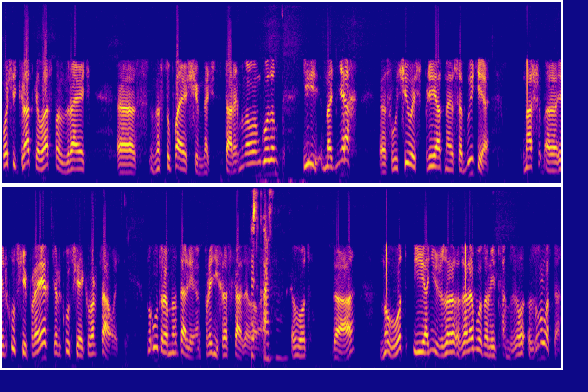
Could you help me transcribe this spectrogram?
очень кратко вас поздравить э, с наступающим значит, старым Новым годом. И на днях случилось приятное событие. Наш э, иркутский проект «Иркутские кварталы». Ну, утром Наталья про них рассказывала. Рассказывала. Вот, да. Ну вот, и они же за- заработали там зо- золото.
